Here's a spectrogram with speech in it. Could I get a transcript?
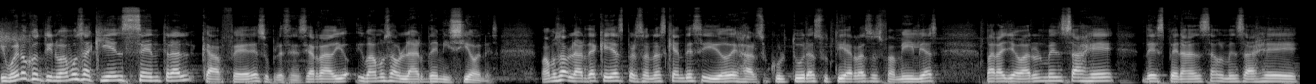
Y bueno, continuamos aquí en Central Café de su presencia radio y vamos a hablar de misiones. Vamos a hablar de aquellas personas que han decidido dejar su cultura, su tierra, sus familias para llevar un mensaje de esperanza, un mensaje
